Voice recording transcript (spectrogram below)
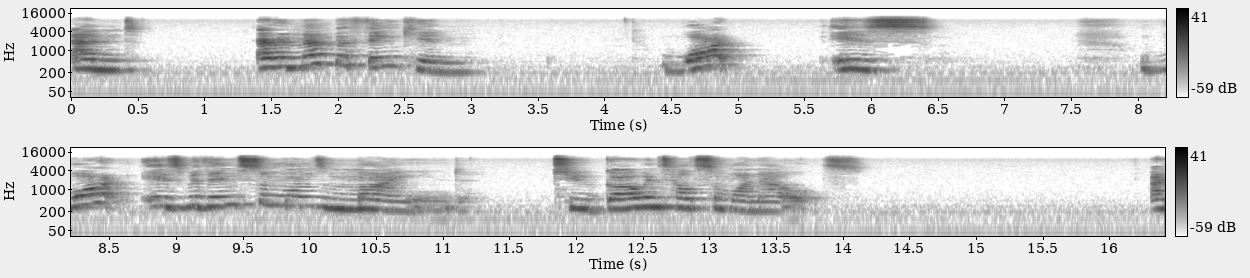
And I remember thinking, what is what is within someone's mind to go and tell someone else I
